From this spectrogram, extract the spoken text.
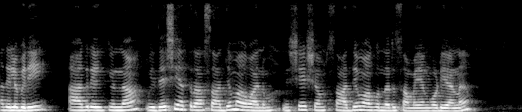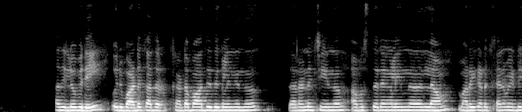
അതിലുപരി ആഗ്രഹിക്കുന്ന വിദേശയാത്ര സാധ്യമാവാനും നിശേഷം സാധ്യമാകുന്ന ഒരു സമയം കൂടിയാണ്. അതിലുപരി ഒരുപാട് കഥ കടബാധ്യതകളിൽ നിന്ന് തരണം ചെയ്യുന്ന അവസരങ്ങളിൽ നിന്നെല്ലാം മറികടക്കാൻ വേണ്ടി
